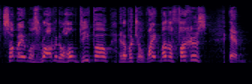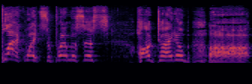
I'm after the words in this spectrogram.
somebody was robbing a home depot and a bunch of white motherfuckers and black white supremacists hog tied him oh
